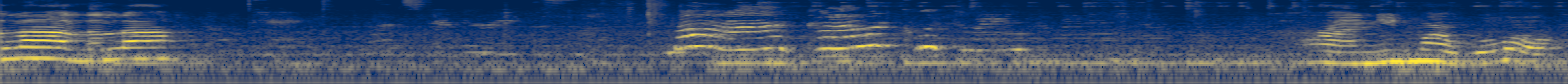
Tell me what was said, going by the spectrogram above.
I have a quick drink? Ah, I need more wool.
